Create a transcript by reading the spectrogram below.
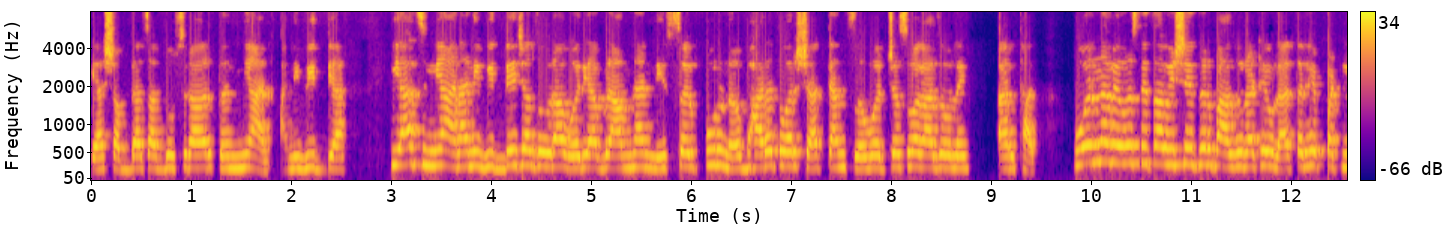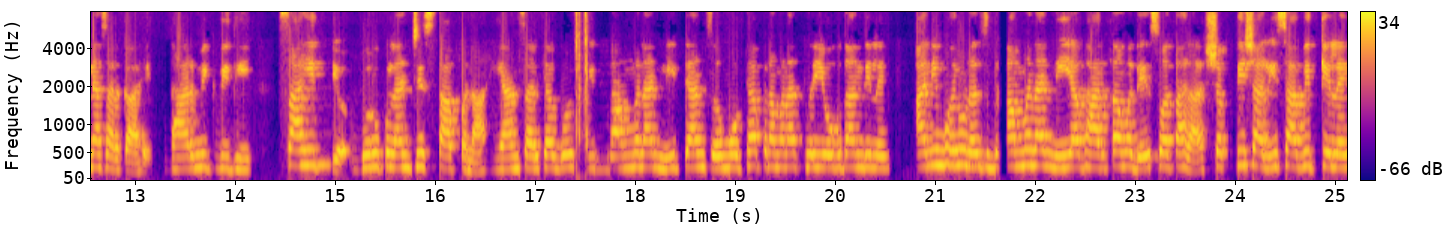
या शब्दाचा दुसरा अर्थ ज्ञान आणि विद्या. याच ज्ञान आणि विद्येच्या जोरावर या ब्राह्मणांनी संपूर्ण भारतवर्षात त्यांचं वर्चस्व गाजवलंय. अर्थात वर्ण व्यवस्थेचा विषय जर बाजूला ठेवला तर हे पटण्यासारखं आहे. धार्मिक विधी साहित्य गुरुकुलांची स्थापना यांसारख्या गोष्टीत ब्राह्मणांनी त्यांचं मोठ्या प्रमाणातलं योगदान दिले आणि म्हणूनच ब्राह्मणांनी या भारतामध्ये स्वतःला शक्तिशाली साबित केलंय.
